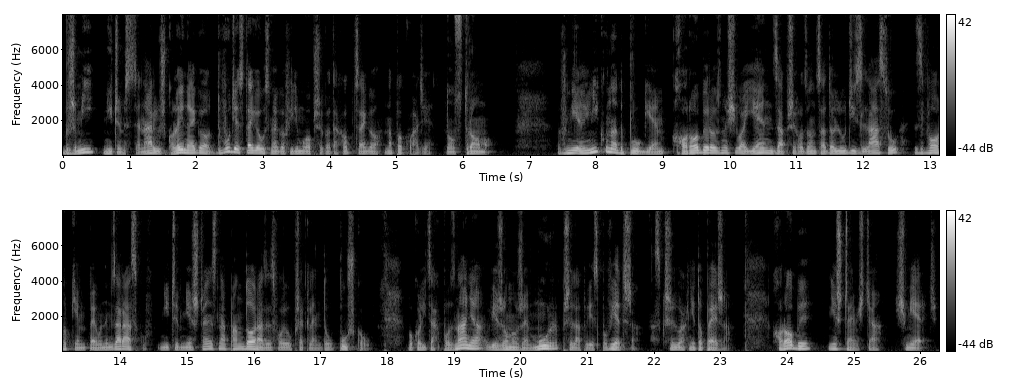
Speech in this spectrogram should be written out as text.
Brzmi niczym scenariusz kolejnego, 28 filmu o przygodach obcego na pokładzie Nostromo. W Mielniku nad Bugiem choroby roznosiła jędza przychodząca do ludzi z lasu z workiem pełnym zarazków, niczym nieszczęsna Pandora ze swoją przeklętą puszką. W okolicach Poznania wierzono, że mur przylatuje z powietrza, skrzydłach nietoperza. Choroby, nieszczęścia, śmierć.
